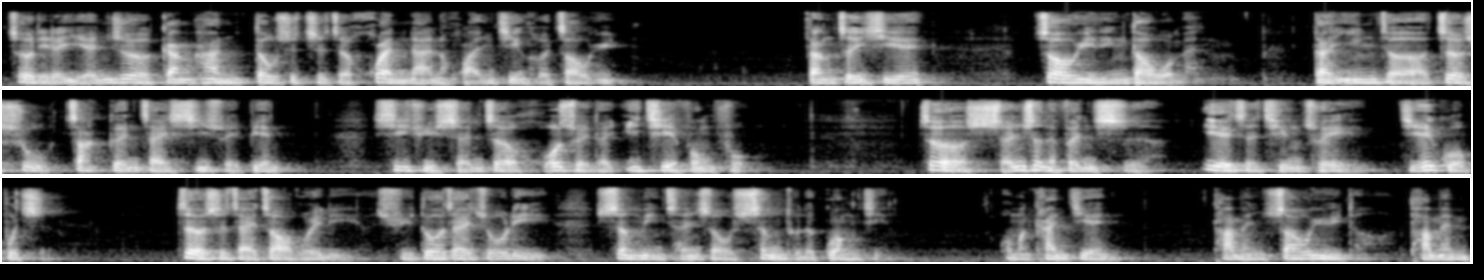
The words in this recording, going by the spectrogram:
这里的炎热、干旱都是指着患难环境和遭遇。当这些遭遇临到我们，但因着这树扎根在溪水边。吸取神这活水的一切丰富，这神圣的分赐，叶子青翠，结果不止。这是在教会里许多在主里生命成熟圣徒的光景。我们看见他们遭遇的，他们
